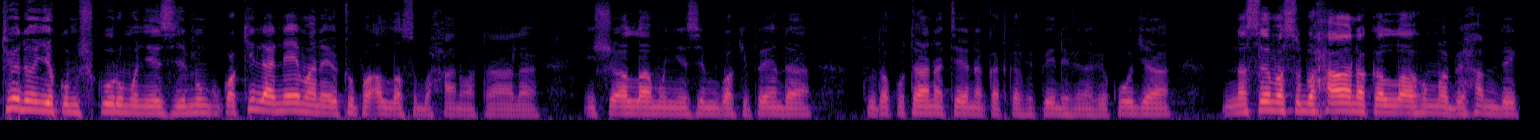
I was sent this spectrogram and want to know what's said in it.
tuwe ni wenye kumshukuru mwenyezi mungu kwa kila neema anayotupa allah subhanahu wataala insha allah mwenyezi mungu akipenda tutakutana tena katika vipindi vinavyokuja. Nasema subhanaka allahuma bihamdik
